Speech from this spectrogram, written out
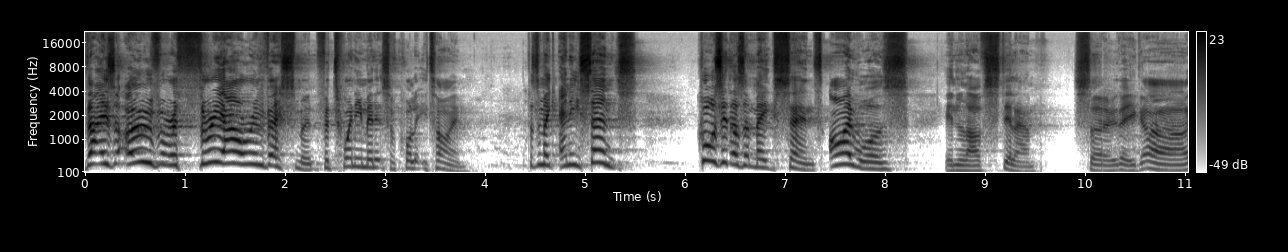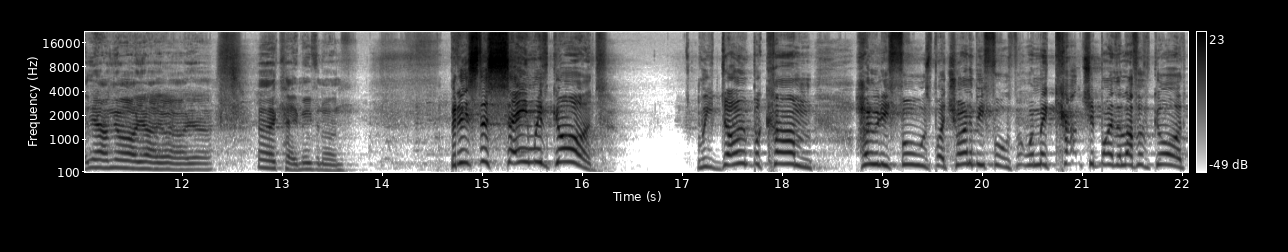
that is over a three hour investment for 20 minutes of quality time. Doesn't make any sense. Of course, it doesn't make sense. I was in love, still am. So there you go. Ah, oh, yeah, no, yeah, yeah, yeah. Okay, moving on. But it's the same with God. We don't become holy fools by trying to be fools, but when we're captured by the love of God,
